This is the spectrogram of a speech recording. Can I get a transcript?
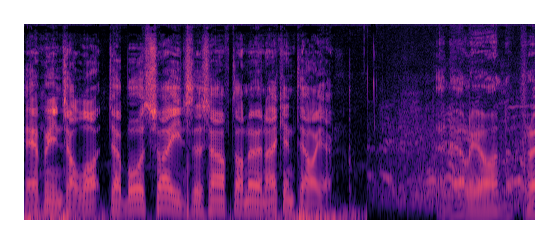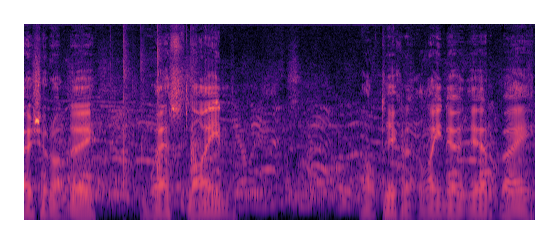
It means a lot to both sides this afternoon, I can tell you. And early on, the pressure on the West line. Well taken at the line out there by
